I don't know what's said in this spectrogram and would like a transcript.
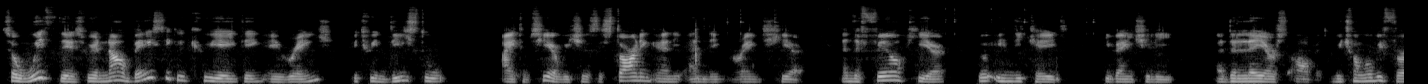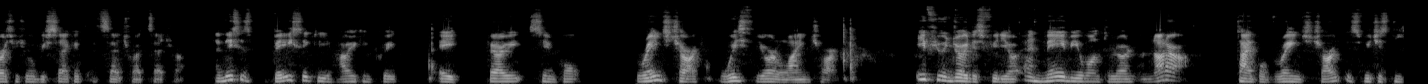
So with this, we are now basically creating a range between these two items here, which is the starting and the ending range here. And the fill here will indicate eventually uh, the layers of it, which one will be first, which will be second, etc., etc. And this is basically how you can create a very simple range chart with your line chart. If you enjoyed this video and maybe you want to learn another type of range chart, which is the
